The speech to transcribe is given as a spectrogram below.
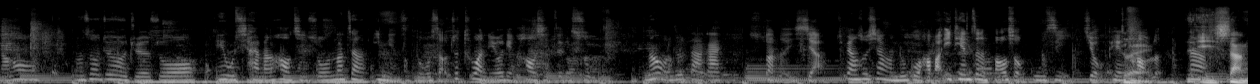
然后有时候就会觉得说，哎，我其实还蛮好奇说，说那这样一年是多少？就突然你有点好奇这个数字。然后我就大概算了一下，就比方说像如果好吧，一天真的保守估计九篇好了，那以上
